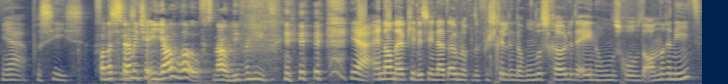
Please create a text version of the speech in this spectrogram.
Ja, precies. Van het Precies. stemmetje in jouw hoofd? Nou, liever niet. ja, en dan heb je dus inderdaad ook nog de verschillende hondenscholen. De ene hondenschool is de andere niet.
